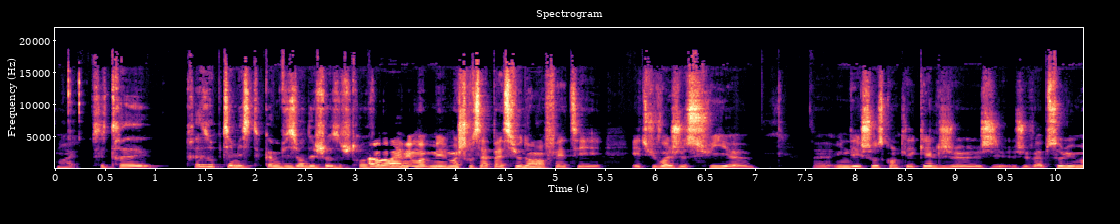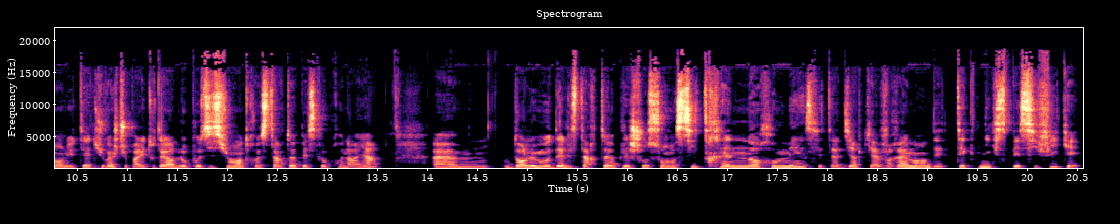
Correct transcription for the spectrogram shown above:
Ouais. C'est très très optimiste comme vision des choses, je trouve. Ah ouais, mais moi, mais moi je trouve ça passionnant en fait. Et, et tu vois, je suis euh, une des choses contre lesquelles je, je, je, veux absolument lutter. Tu vois, je te parlais tout à l'heure de l'opposition entre start-up et slowpreneuriat. Euh, dans le modèle startup, les choses sont aussi très normées, c'est-à-dire qu'il y a vraiment des techniques spécifiques et,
